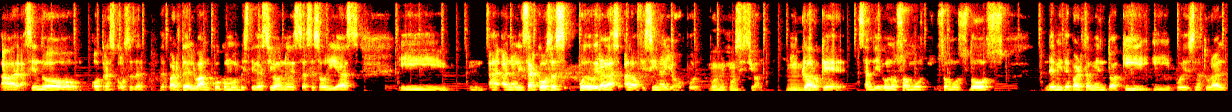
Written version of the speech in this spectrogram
haciendo otras cosas de, parte del banco como investigaciones, asesorías y mm, analizar cosas, puedo ir a, la oficina yo por, mi posición. Y claro que San Diego no somos, somos dos de mi departamento aquí y pues natural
